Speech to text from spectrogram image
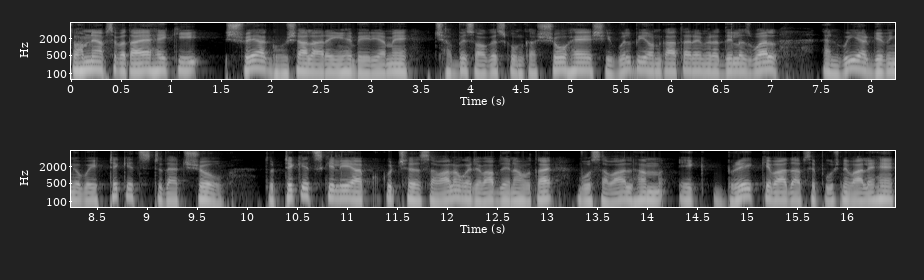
तो हमने आपसे बताया है कि श्रेया घोषाल आ रही हैं बेरिया में। 26 अगस्त को उनका शो है। शी विल बी ऑन Gata Rahe Mera Dil as well and we are giving away tickets to that show तो टिकट्स के लिए आपको कुछ सवालों का जवाब देना होता है। वो सवाल हम एक ब्रेक के बाद आपसे पूछने वाले हैं।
